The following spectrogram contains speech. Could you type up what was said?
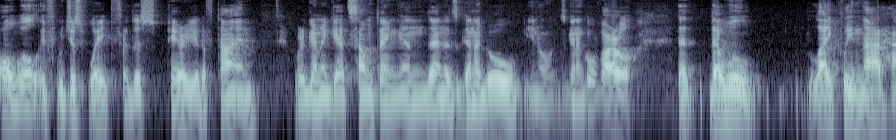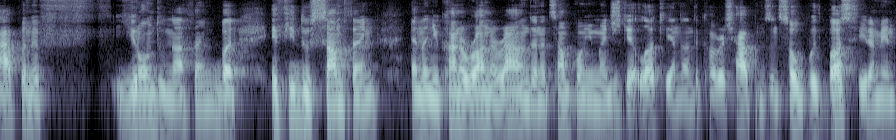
oh well, if we just wait for this period of time, we're gonna get something, and then it's gonna go, you know, it's gonna go viral. That that will likely not happen if you don't do nothing. But if you do something, and then you kind of run around, and at some point you might just get lucky, and then the coverage happens. And so with BuzzFeed, I mean,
